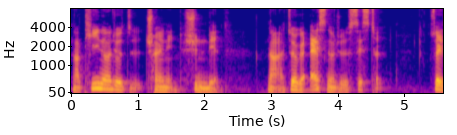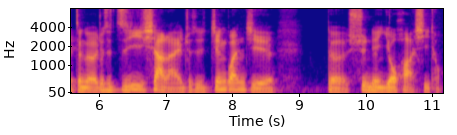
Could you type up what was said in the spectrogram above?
那 T 呢就是指 training 训练，那最后个 S 呢就是 system。所以整个就是直译下来就是肩关节的训练优化系统。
